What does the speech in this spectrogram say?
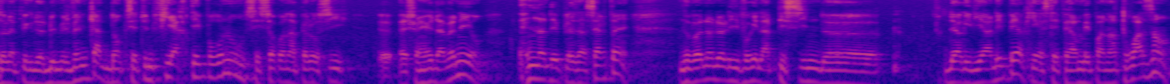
olympiques de 2024. Donc c'est une fierté pour nous. C'est ce qu'on appelle aussi échanger d'avenir. N'en déplaise à certains. Nous venons de livrer la piscine de, de Rivière des Pères qui restait fermée pendant trois ans.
